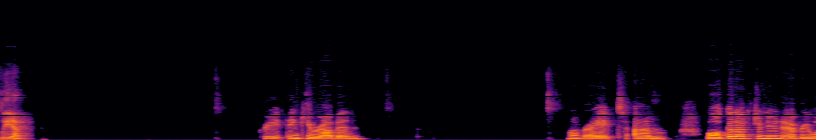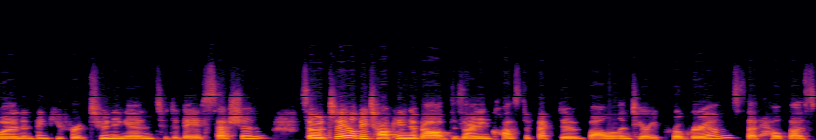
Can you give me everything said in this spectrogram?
Leah? Great, thank you, Robyn. All right. Um, well, good afternoon, everyone, and thank you for tuning in to today's session. So today I'll be talking about designing cost-effective voluntary programs that help us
